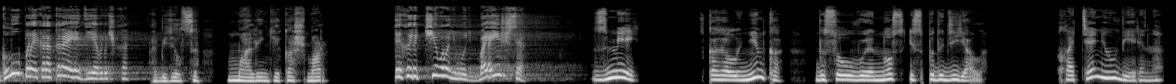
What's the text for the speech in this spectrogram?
Глупая какая девочка. Обиделся маленький кошмар. Ты хоть чего-нибудь боишься? «Змей!» — сказала Нинка, высовывая нос из-под одеяла. Хотя не уверена.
